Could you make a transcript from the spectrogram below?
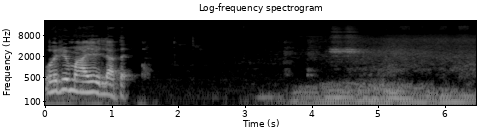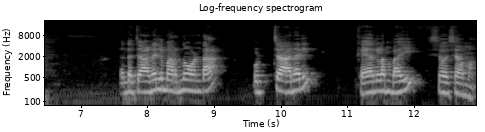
ഒരു മായമില്ലാത്ത എന്റെ ചാനൽ മറന്നുകൊണ്ട channel Keralam by Shoshama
